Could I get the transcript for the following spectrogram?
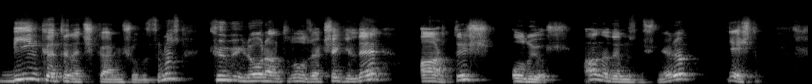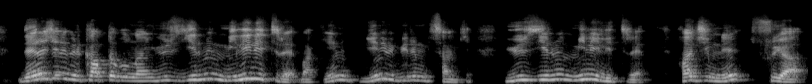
1000 katına çıkarmış olursunuz. Kübüyle orantılı olacak şekilde artış oluyor. Anladığımızı düşünüyorum. Geçtim. Dereceli bir kapta bulunan 120 mililitre, bak yeni yeni bir birim sanki. 120 mililitre hacimli suya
